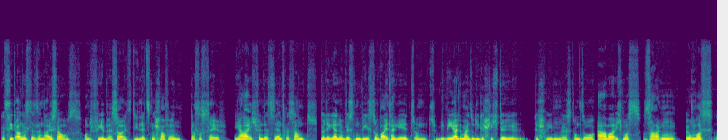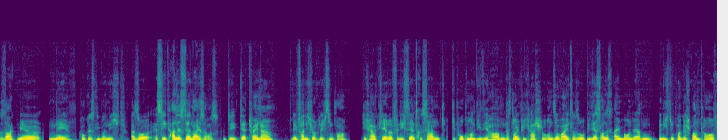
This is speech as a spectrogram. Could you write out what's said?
es sieht alles sehr, sehr nice aus und viel besser als die letzten Staffeln. Das ist safe. Ja, ich finde es sehr interessant. Würde gerne wissen, wie es so weitergeht und wie, wie allgemein so die Geschichte geschrieben ist und so. Aber ich muss sagen, irgendwas sagt mir, nee, guck es lieber nicht. Also, es sieht alles sehr nice aus. Die, der Trailer, den fand ich wirklich super. Die Charaktere finde ich sehr interessant, die Pokémon, die sie haben, das neue Pikachu und so weiter, so wie die das alles einbauen werden, bin ich super gespannt drauf.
